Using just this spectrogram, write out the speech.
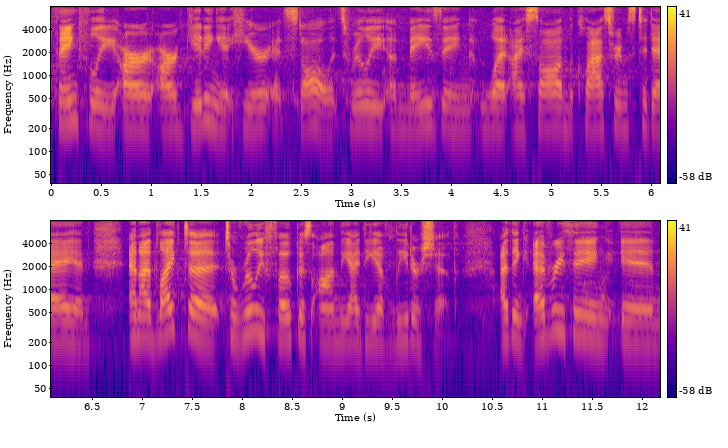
thankfully are, are getting it here at Stall. It's really amazing what I saw in the classrooms today. And, and I'd like to, to really focus on the idea of leadership. I think everything in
